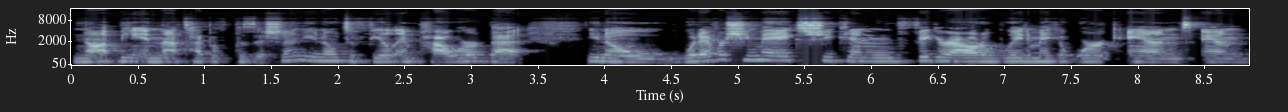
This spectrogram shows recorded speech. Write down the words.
not be in that type of position, you know, to feel empowered that you know whatever she makes she can figure out a way to make it work and and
